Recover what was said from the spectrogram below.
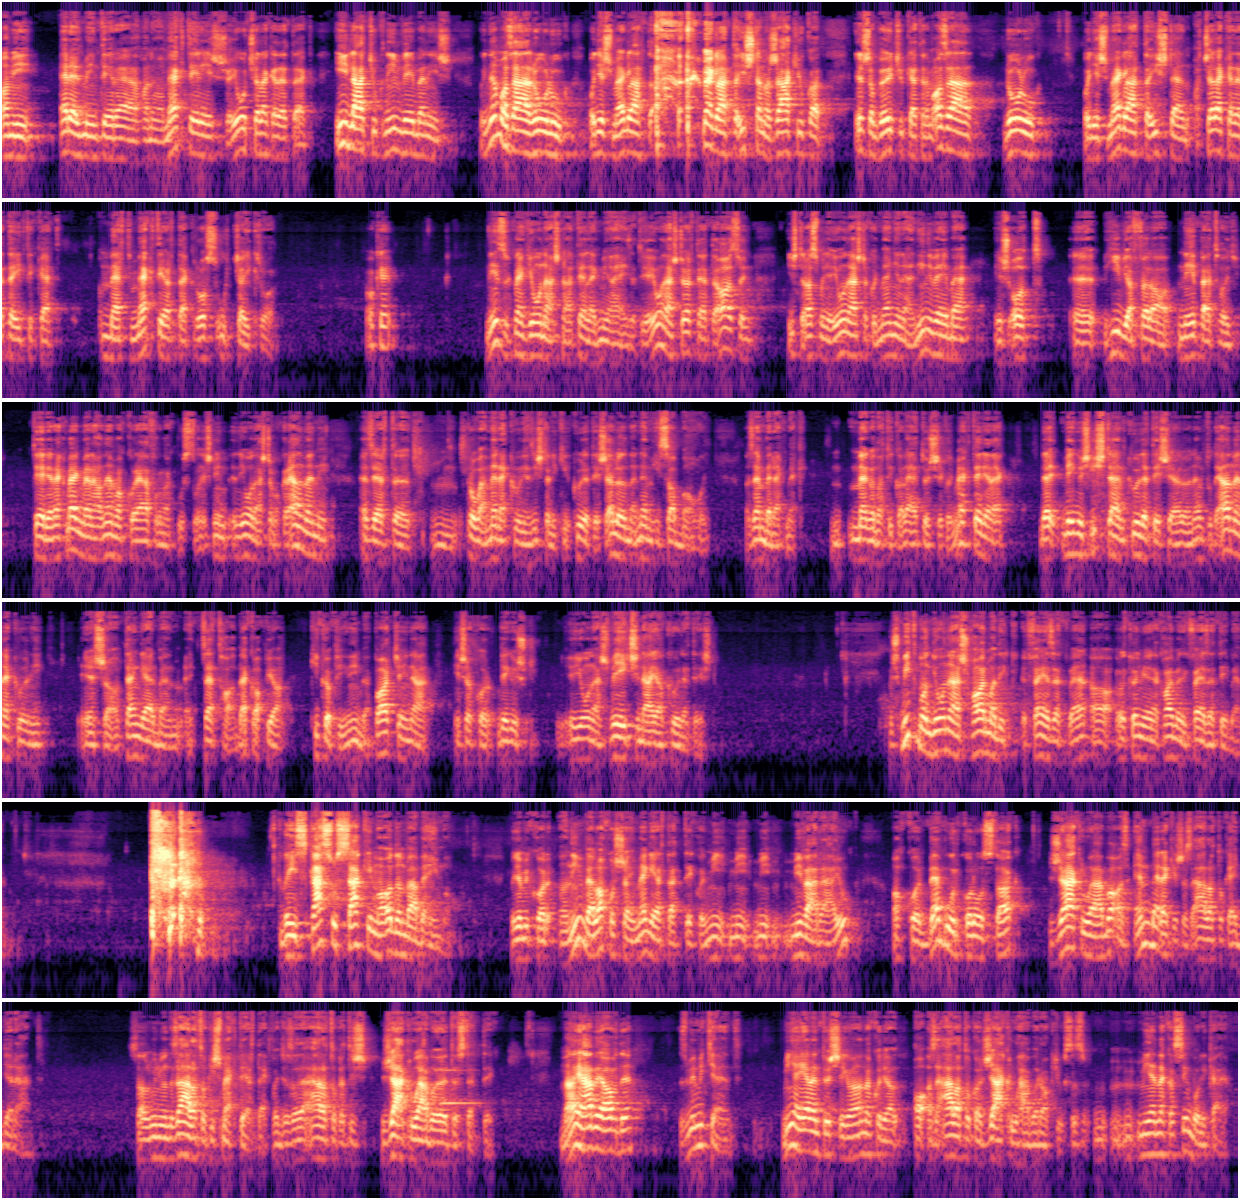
ami eredményt ér el, hanem a megtérés és a jó cselekedetek. Így látjuk Nimvében is, hogy nem az áll róluk, hogy és meglátta, meglátta Isten a zsákjukat és a bőtjüket, hanem az áll róluk, hogy és meglátta Isten a cselekedeteiket, mert megtértek rossz útjaikról. Oké? Okay. Nézzük meg Jónásnál tényleg mi a helyzet. Ugye Jónás története az, hogy Isten azt mondja Jónásnak, hogy menjen el Niniveibe, és ott hívja fel a népet, hogy térjenek meg, mert ha nem, akkor el fognak pusztulni. És Jónás nem akar elmenni, ezért uh, próbál menekülni az isteni küldetés elől, mert nem hisz abban, hogy az embereknek megadatik a lehetőség, hogy megtérjenek, de végül is Isten küldetése elől nem tud elmenekülni, és a tengerben egy cethal bekapja, kiköpi Nimbe partjainál, és akkor végül is Jónás végigcsinálja a küldetést. Most mit mond Jónás harmadik fejezetben, a könyvének harmadik fejezetében? Vészkászus szákim, ha adom behima. Hogy amikor a Nimve lakosai megértették, hogy mi, mi, mi, mi vár rájuk, akkor beburkolóztak zsákruhába az emberek és az állatok egyaránt. Szóval úgymond az állatok is megtértek, vagy az állatokat is zsákruhába öltöztették. Máj háve avde, ez mi mit jelent? Milyen jelentősége van annak, hogy a, a, az állatokat zsákruhába rakjuk? Szóval mi ennek a szimbolikája?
